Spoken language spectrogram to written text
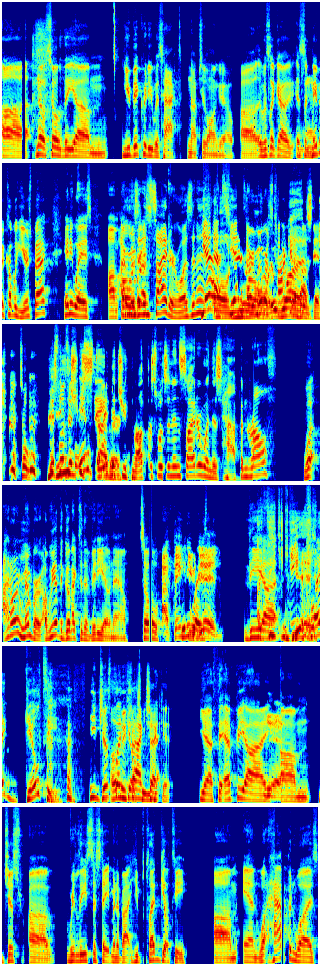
uh no so the um Ubiquiti was hacked not too long ago. Uh, it was like a, it's like maybe a couple years back. Anyways, um, I Oh, it was remember an us- insider, wasn't it? Yes, Oh, yes, I remember us no, it talking about was. this. So this Didn't was an you say insider. that you thought this was an insider when this happened, Ralph? What I don't remember. We have to go back to the video now. So I think anyways, you did. The I uh, think you he did. pled guilty. He just Let pled me guilty. fact check it. Yes, the FBI Yeah. um, just uh, released a statement about he pled guilty. Um, and what happened was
